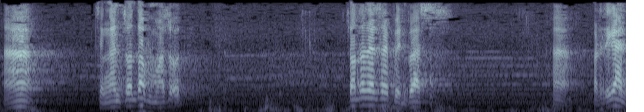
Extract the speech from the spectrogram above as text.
Ah, jangan contoh Masud. Contoh saya bin Bas. Ah, berarti kan?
